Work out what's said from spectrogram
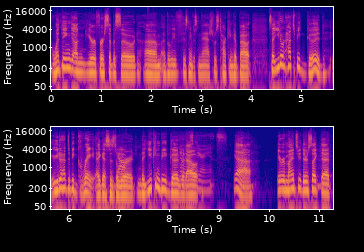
One thing on your first episode, um, I believe his name was Nash, was talking about is that you don't have to be good, you don't have to be great. I guess is the Yeah. word that you can be good No without experience. yeah. It reminds me, there's like that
